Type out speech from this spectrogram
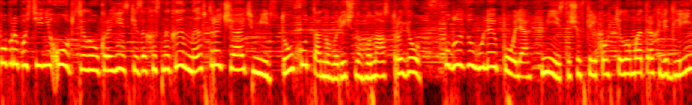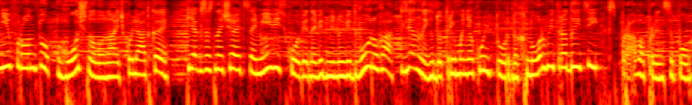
Попри постійні обстріли, українські захисники не втрачають міць духу та новорічного настрою. Поблизу Гуляйполя, міста, що в кількох кілометрах від лінії фронту, гучно лунають колядки. Як зазначають самі військові, на відміну від ворога, для них дотримання культурних норм і традицій справа принципу.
